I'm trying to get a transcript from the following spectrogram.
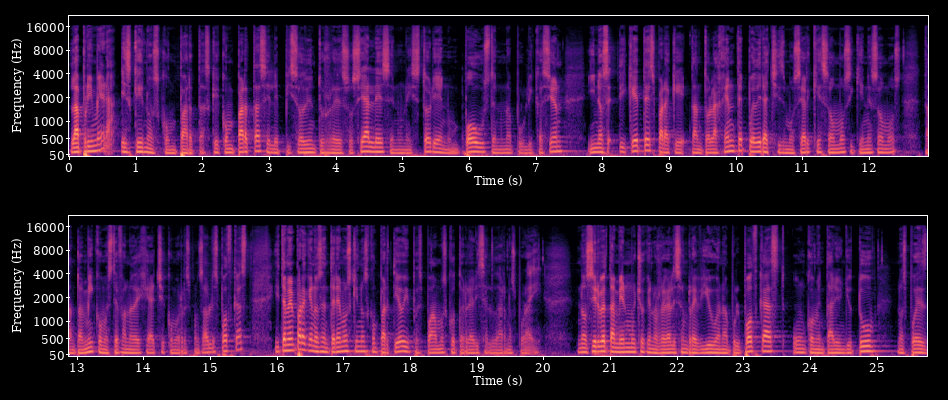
La primera es que nos compartas, que compartas el episodio en tus redes sociales, en una historia, en un post, en una publicación y nos etiquetes para que tanto la gente pueda ir a chismosear qué somos y quiénes somos, tanto a mí como Estefano de GH como responsables podcast, y también para que nos enteremos quién nos compartió y pues podamos cotorrear y saludarnos por ahí. Nos sirve también mucho que nos regales un review en Apple Podcast, un comentario en YouTube. Nos puedes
